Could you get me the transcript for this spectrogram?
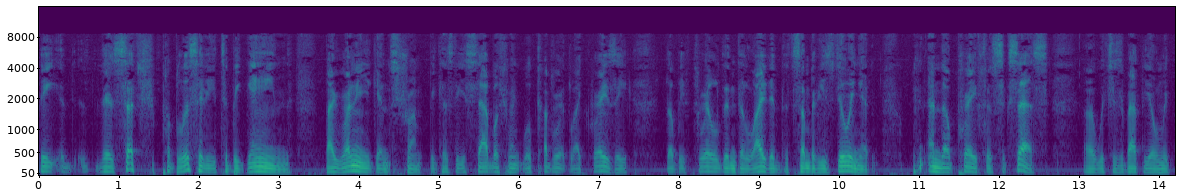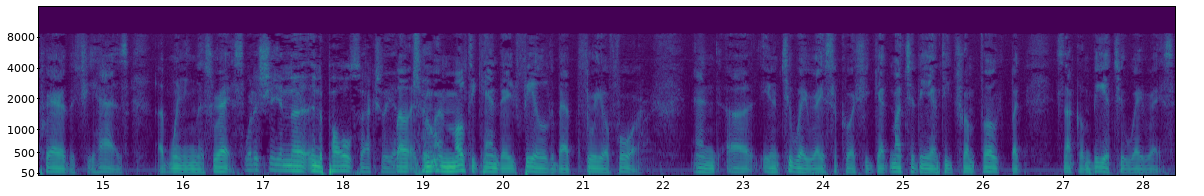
the there's such publicity to be gained by running against Trump because the establishment will cover it like crazy. They'll be thrilled and delighted that somebody's doing it, and they'll pray for success, uh, which is about the only prayer that she has of winning this race. what is she in the in the polls actually? At Well, it's a multi-candidate field, about three or four. And uh, in a two-way race, of course, she'd get much of the anti-Trump vote, but it's not going to be a two-way race.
